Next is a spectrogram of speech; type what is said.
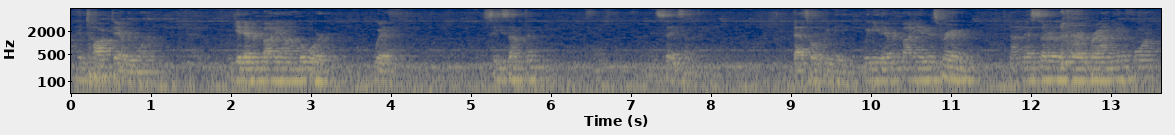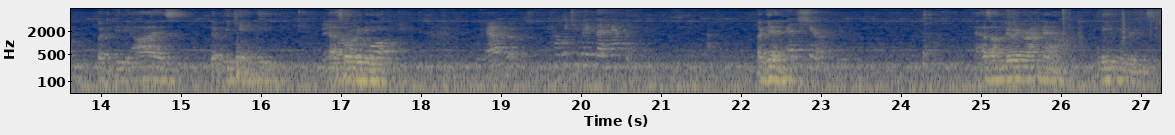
out and talk to everyone, get everybody on board with, see something, and say something. That's what we need. We need everybody in this room, not necessarily to wear a brown uniform, but to be the eyes that we can't be. That's what we need. We have those. How would you make that happen Again, as sheriff? as I'm doing right now, meet and greets.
